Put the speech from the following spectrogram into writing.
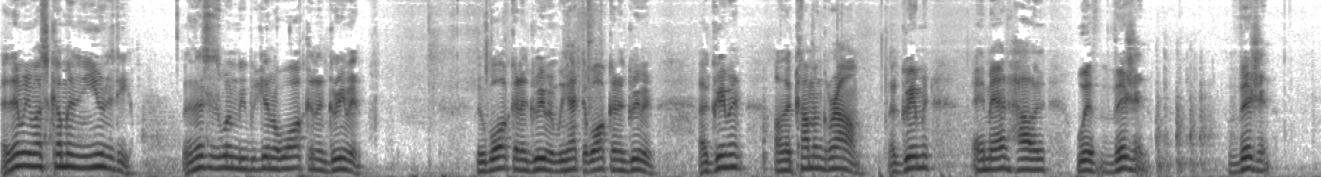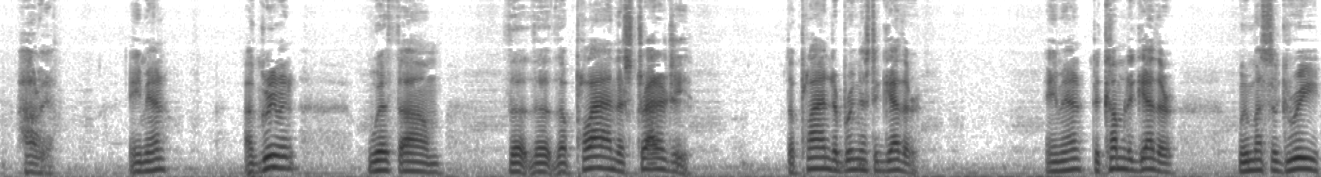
And then we must come in unity. And this is when we begin to walk in agreement. We walk in agreement. We have to walk in agreement. Agreement on the common ground. Agreement, amen, hallelujah, with vision. Vision. Hallelujah. Amen. Agreement with um, the, the, the plan, the strategy, the plan to bring us together. Amen. To come together, we must agree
